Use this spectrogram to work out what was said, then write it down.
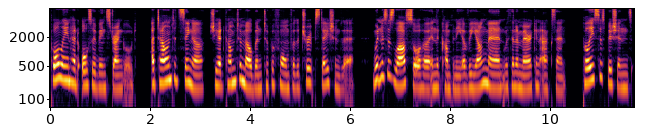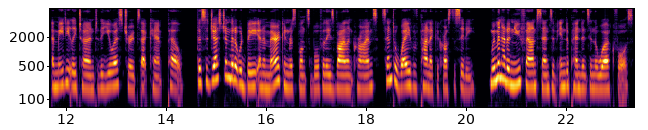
Pauline had also been strangled. A talented singer, she had come to Melbourne to perform for the troops stationed there. Witnesses last saw her in the company of a young man with an American accent. Police suspicions immediately turned to the US troops at Camp Pell. The suggestion that it would be an American responsible for these violent crimes sent a wave of panic across the city. Women had a newfound sense of independence in the workforce,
